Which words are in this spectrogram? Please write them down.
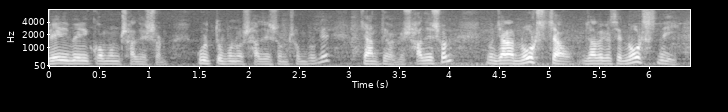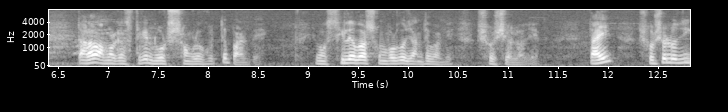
ভেরি ভেরি কমন সাজেশন গুরুত্বপূর্ণ সাজেশন সম্পর্কে জানতে পারবে। সাজেশন এবং যারা নোটস চাও, যাদের কাছে নোটস নেই, তারাও আমার কাছ থেকে নোটস সংগ্রহ করতে পারবে এবং সিলেবাস সম্পর্কেও জানতে পারবে সোশিওলজির। তাই সোশিওলজি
